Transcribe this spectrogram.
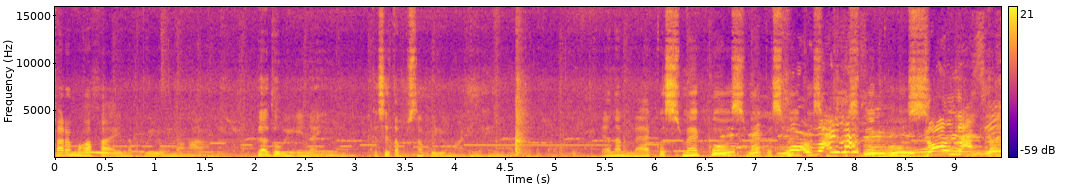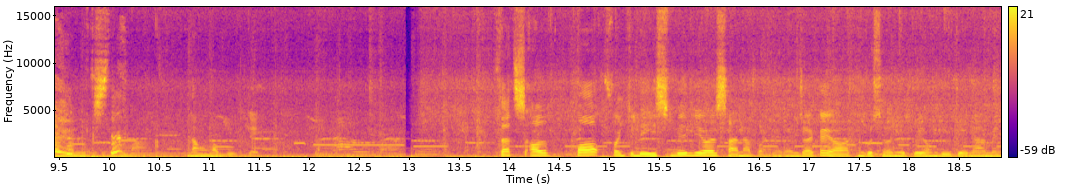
para makakain na po yung mga gagawing inahin. Kasi tapos na po yung mga inahin natin. Yan ang mekos, mekos, mekos, mekos, mekos, mekos. Para mamix na ma ng mabuti. That's all po for today's video. Sana po nag-enjoy kayo at nagustuhan niyo po yung video namin.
